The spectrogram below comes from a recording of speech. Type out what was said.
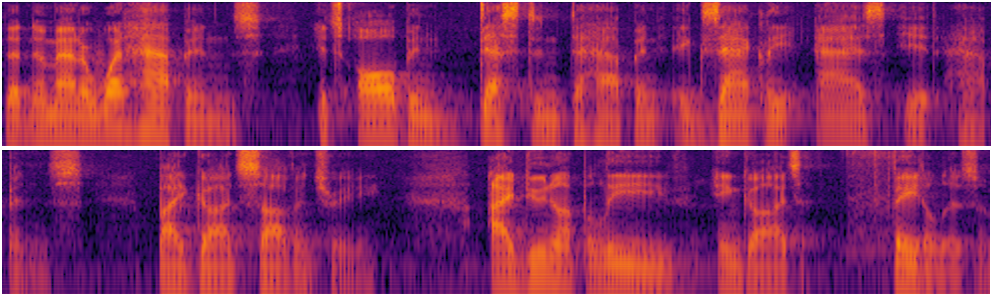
That no matter what happens, it's all been destined to happen exactly as it happens by God's sovereignty. I do not believe in God's fatalism.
